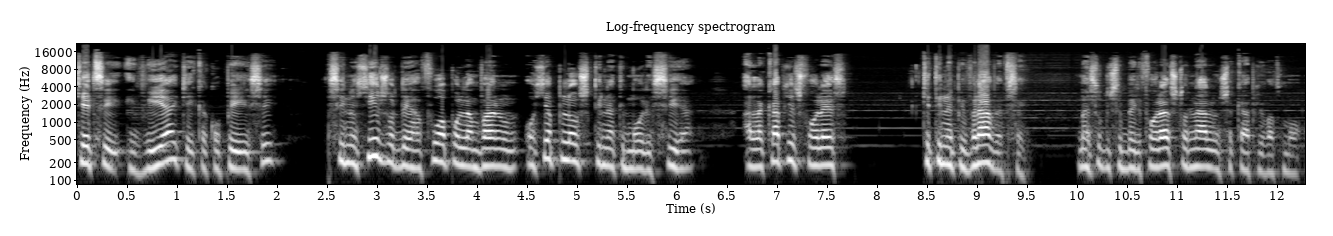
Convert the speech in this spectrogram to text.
Κι έτσι η βία και η κακοποίηση συνοχίζονται αφού απολαμβάνουν όχι απλώς την ατιμορρησία αλλά κάποιες φορές και την επιβράβευση μέσω του συμπεριφοράς των άλλων σε κάποιο βαθμό.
